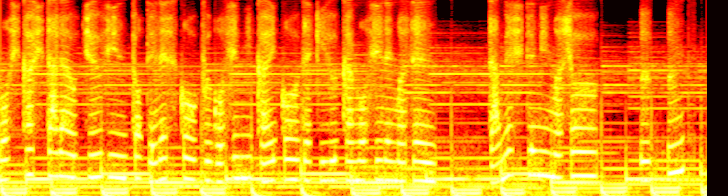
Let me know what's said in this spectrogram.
もしかしたら宇宙人とテレスコープ越しに開口できるかもしれません。試してみましょう。う、うん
